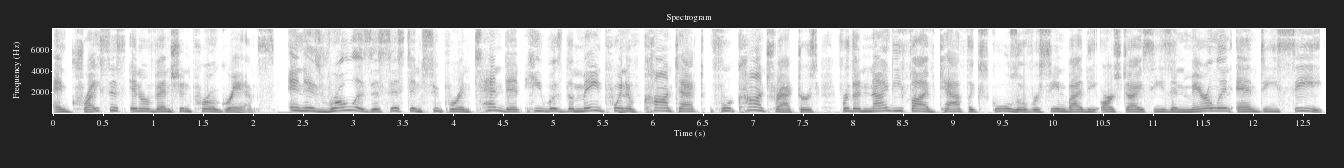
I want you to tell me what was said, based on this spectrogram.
and crisis intervention programs. In his role as assistant superintendent, he was the main point of contact for contractors for the 95 Catholic schools overseen by the Archdiocese in Maryland and D.C.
